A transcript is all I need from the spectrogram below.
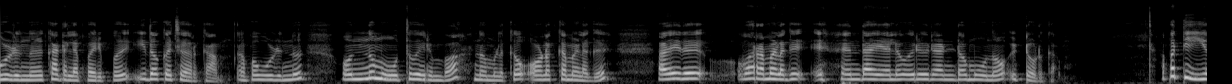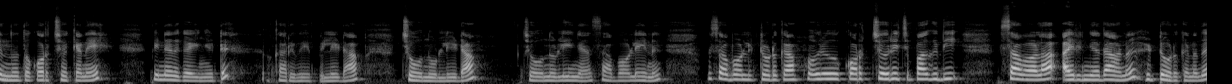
ഉഴുന്ന് കടലപ്പരിപ്പ് ഇതൊക്കെ ചേർക്കാം. അപ്പോൾ ഉഴുന്ന് ഒന്ന് മൂത്ത് വരുമ്പോൾ നമ്മൾക്ക് ഉണക്കമിളക് അതായത് വറമിളക് എന്തായാലും ഒരു രണ്ടോ മൂന്നോ ഇട്ട് കൊടുക്കാം. അപ്പോൾ തീ ഒന്ന് കുറച്ച് വെക്കണേ. പിന്നെ അത് കഴിഞ്ഞിട്ട് കറിവേപ്പില ഇടാം ചുവന്നുള്ളി ഇടാം ചുവന്നുള്ളി ഞാൻ സവോളയാണ്. സവോള ഇട്ട് കൊടുക്കാം. ഒരു കുറച്ചൊരു പകുതി സവോള അരിഞ്ഞതാണ് ഇട്ട് കൊടുക്കുന്നത്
